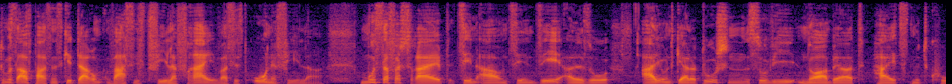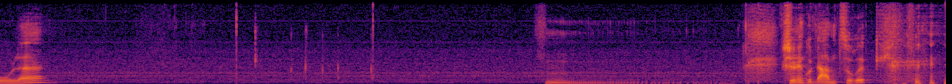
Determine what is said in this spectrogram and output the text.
Du musst aufpassen, es geht darum, was ist fehlerfrei, was ist ohne Fehler. Mustafa schreibt 10a und 10c, also Ali und Gerda duschen, sowie Norbert heizt mit Kohle. Hm. Schönen guten Abend zurück.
